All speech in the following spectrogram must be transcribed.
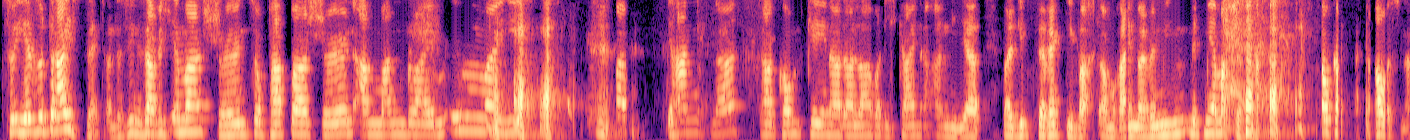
zu ihr so dreist sind. Und deswegen sage ich immer, schön zu Papa, schön am Mann bleiben, immer hier. die Hand, ne? da kommt keiner, da labert dich keiner an hier, weil gibt es direkt die Wacht am Rhein, weil wenn mit mir macht das auch raus. Ne?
